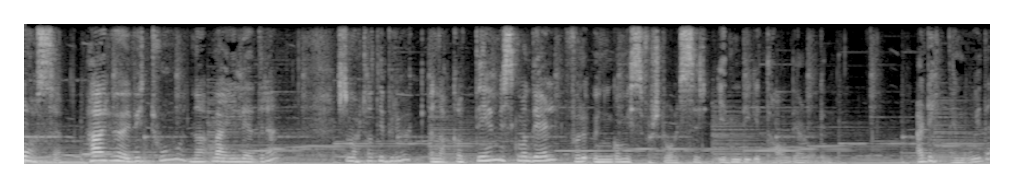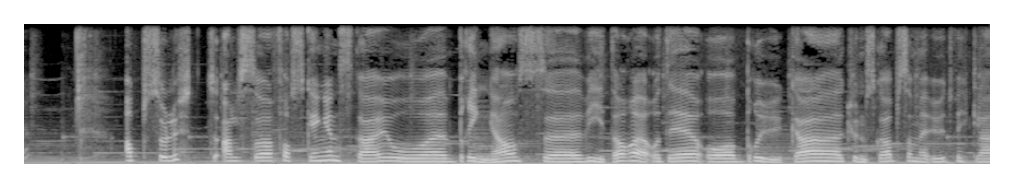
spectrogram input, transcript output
Åse. Her hører vi to veiledere som har tatt i bruk en akademisk modell for å unngå misforståelser i den digitale dialogen. Er dette en god idé? Absolutt. Altså, forskningen skal jo eh, bringe oss eh, videre. Og det å bruke kunnskap som er utvikla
